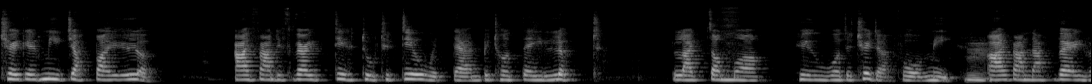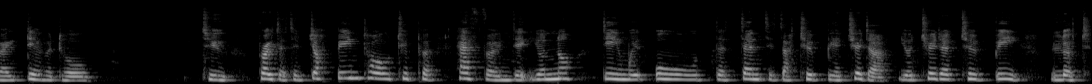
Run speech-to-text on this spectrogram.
triggered me just by look. I found it very difficult to deal with them because they looked like someone who was a trigger for me. Hmm. I found that very, very difficult to process. So just being told to put headphones in, you're not dealing with all the senses that could be a trigger. Your trigger to be look,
